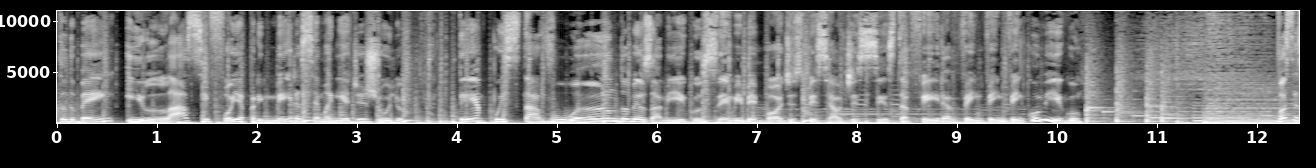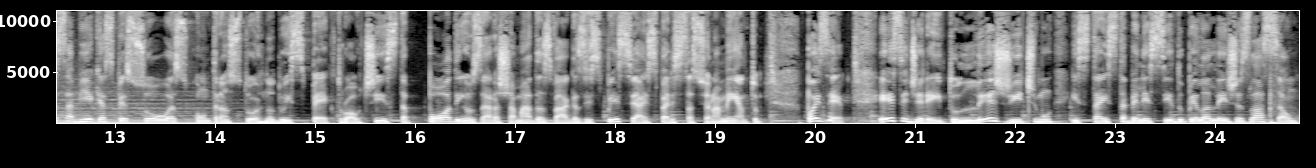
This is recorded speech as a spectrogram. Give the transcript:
tudo bem? E lá se foi a primeira semaninha de julho. Tempo está voando, meus amigos. MB Pod especial de sexta-feira. Vem, vem, vem comigo. Você sabia que as pessoas com transtorno do espectro autista podem usar as chamadas vagas especiais para estacionamento? Pois é, esse direito legítimo está estabelecido pela legislação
